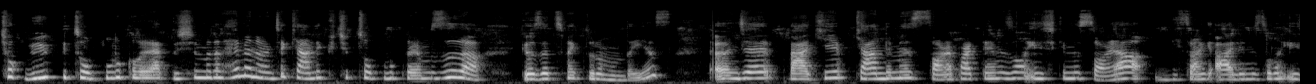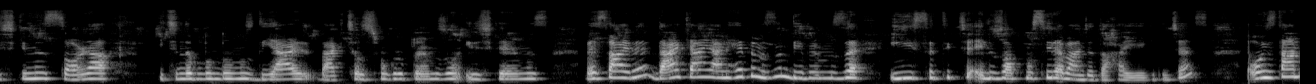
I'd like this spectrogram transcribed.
çok büyük bir topluluk olarak düşünmeden hemen önce kendi küçük topluluklarımızı da gözetmek durumundayız. Önce belki kendimiz, sonra partnerimizle olan ilişkimiz, sonra bir sonraki ailemizle olan ilişkimiz, sonra içinde bulunduğumuz diğer belki çalışma gruplarımızla olan ilişkilerimiz vesaire derken yani hepimizin birbirimize iyi hissettikçe el uzatmasıyla bence daha iyi gideceğiz. O yüzden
